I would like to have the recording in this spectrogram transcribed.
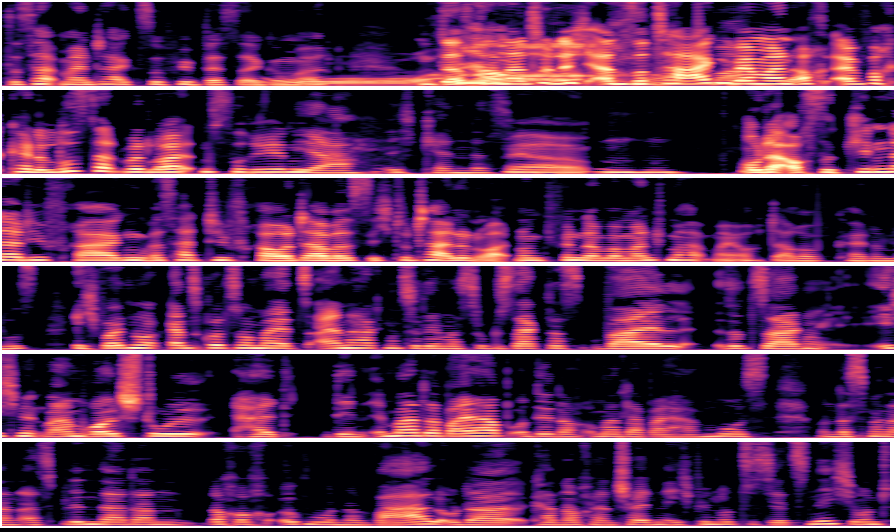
Das hat meinen Tag so viel besser gemacht. Oh. Und das dann natürlich an so oh Tagen, wenn man auch einfach keine Lust hat, mit Leuten zu reden. Ja, ich kenne das. Ja. Mhm. Oder auch so Kinder, die fragen, was hat die Frau da, was ich total in Ordnung finde, aber manchmal hat man ja auch darauf keine Lust. Ich wollte nur ganz kurz nochmal jetzt einhaken zu dem, was du gesagt hast, weil sozusagen ich mit meinem Rollstuhl halt den immer dabei habe und den auch immer dabei haben muss. Und dass man dann als Blinder dann doch auch irgendwo eine Wahl oder kann auch entscheiden, ich benutze es jetzt nicht und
